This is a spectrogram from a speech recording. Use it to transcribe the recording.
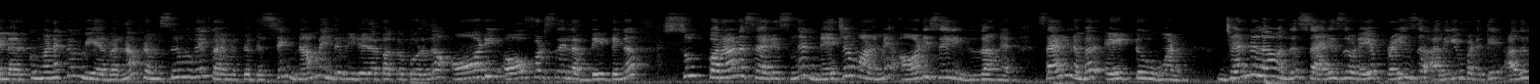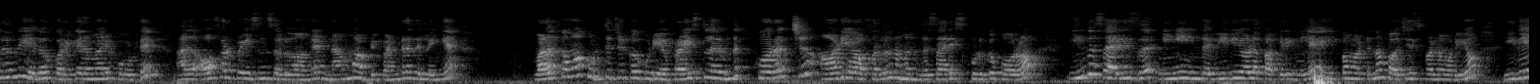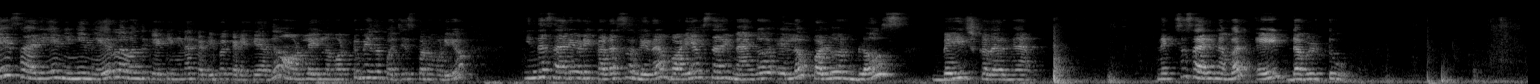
எல்லாருக்கும் வணக்கம். We're Varna from Sirumugai Coimbatore district நம்ம இந்த வீடியோவில் பார்க்க போகிறது ஆடி ஆஃபர் சேல் அப்டேட்டுங்க சூப்பரான சாரீஸ்ங்க நிஜமானமே ஆடி சேல் இதுதாங்க. Sari number eight two one ஜென்ரலாக வந்து சாரீஸோடைய ப்ரைஸ் அதிகப்படுத்தி அதுலேருந்து ஏதோ குறைக்கிற மாதிரி போட்டு அது ஆஃபர் ப்ரைஸ்ன்னு சொல்லுவாங்க. நம்ம அப்படி பண்ணுறது இல்லைங்க. வழக்கமாக கொடுத்துட்டு இருக்கக்கூடிய ப்ரைஸ்ல இருந்து குறைச்சு ஆடி ஆஃபர்ல நம்ம இந்த சாரீஸ் கொடுக்க போகிறோம் இந்த சாரீஸ் நீங்க இந்த வீடியோல பாக்குறீங்களே இப்ப மட்டும்தான் பர்ச்சேஸ் பண்ண முடியும். இதே சாரியை நீங்க நேர்ல வந்து கேட்டீங்கன்னா கண்டிப்பா கிடைக்காது. ஆன்லைன்ல மட்டுமே தான் பர்ச்சேஸ் பண்ண முடியும். இந்த சாரியோடைய கலர் சொல்லிடுறேன் body of sari mango yellow pallu and blouse beige கலருங்க next sari number eight double two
